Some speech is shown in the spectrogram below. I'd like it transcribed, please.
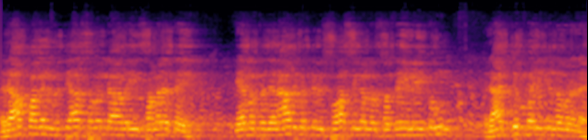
രാപ്പകൽ വ്യത്യാസമില്ലാതെ ഈ സമരത്തെ കേരളത്തെ ജനാധിപത്യ വിശ്വാസികളുടെ ശ്രദ്ധയിലേക്കും രാജ്യം ഭരിക്കുന്നവരുടെ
